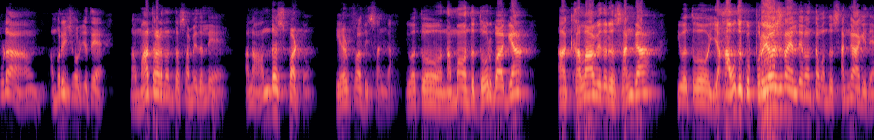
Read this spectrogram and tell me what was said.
ಕೂಡ ಅಂಬರೀಷ್ ಅವ್ರ ಜೊತೆ ನಾವು ಮಾತಾಡಿದಂಥ ಸಮಯದಲ್ಲಿ ಅನ್ನ ಆನ್ ದ ಸ್ಪಾಟ್ ಹೇಳ್ಫಾದಿ ಸಂಘ ಇವತ್ತು ನಮ್ಮ ಒಂದು ದೌರ್ಭಾಗ್ಯ, ಆ ಕಲಾವಿದರ ಸಂಘ, ಇವತ್ತು ಯಾವುದಕ್ಕೂ ಪ್ರಯೋಜನ ಇಲ್ಲದಿರುವಂಥ ಒಂದು ಸಂಘ ಆಗಿದೆ.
